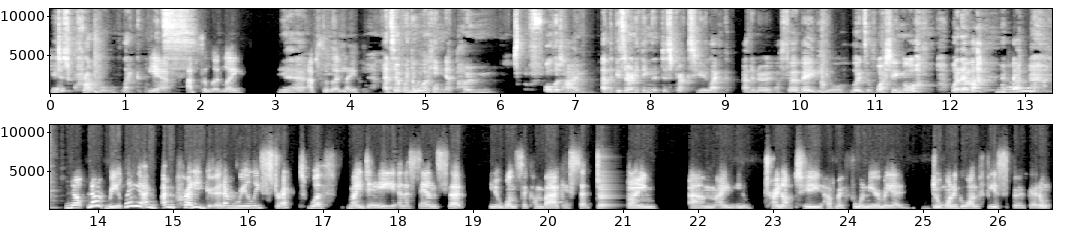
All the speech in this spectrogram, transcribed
you just crumble. Like yeah, absolutely. Yeah, absolutely. And so when you're working at home all the time. Is there anything that distracts you, like I don't know, a fur baby or loads of washing or whatever? no, no, not really. I'm I'm pretty good. I'm really strict with my day in a sense that you know once I come back, I sit down. Um, I you know try not to have my phone near me. I don't want to go on Facebook. I don't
